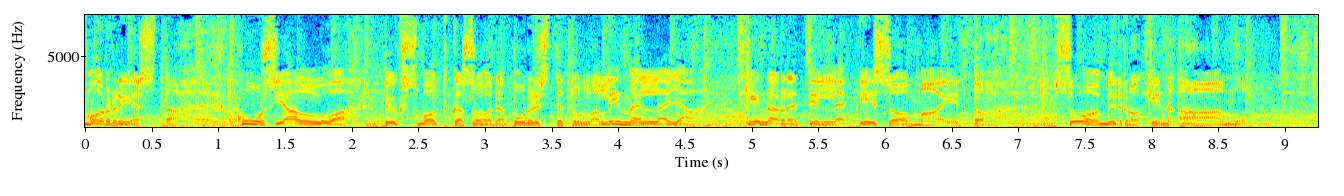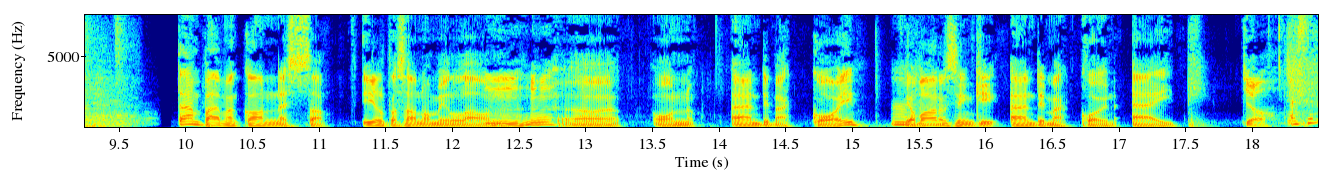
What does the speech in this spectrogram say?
Morjesta. Kuusi jallua, yksi vodkasooda puristetulla limellä ja kinaretille iso maito. Suomirokin aamu. Tämän päivän kannessa Ilta-Sanomilla on, mm-hmm. ö, on Andy McCoy mm-hmm. ja varsinkin Andy McCoyn äiti. Joo. Ja sen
